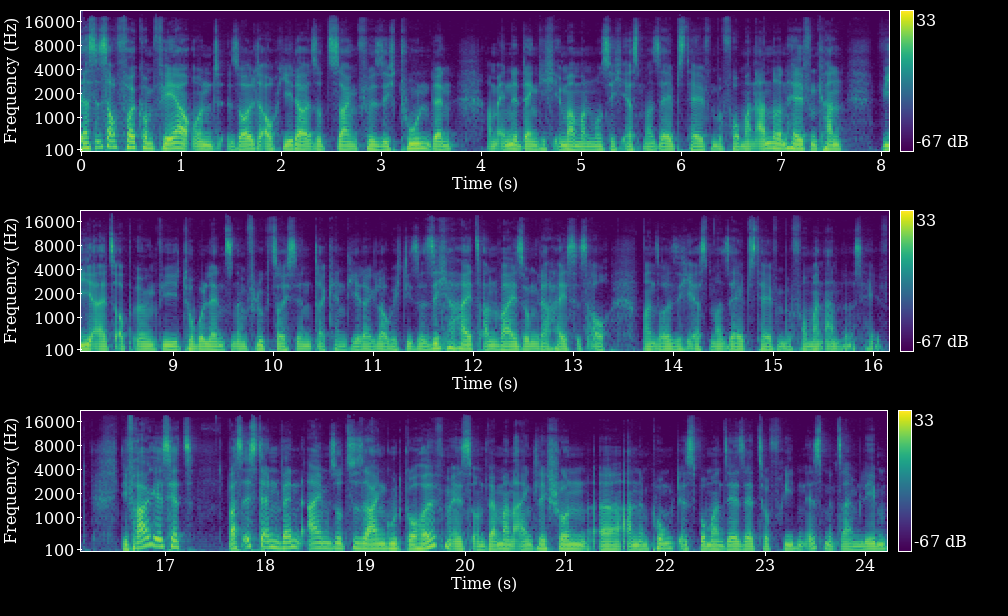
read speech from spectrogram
das ist auch vollkommen fair und sollte auch jeder sozusagen für sich tun, denn am Ende denke ich immer, man muss sich erstmal selbst helfen, bevor man anderen helfen kann, wie als ob irgendwie Turbulenzen im Flugzeug sind. Da kennt jeder, glaube ich, diese Sicherheitsanweisung. Da heißt es auch, man soll sich erstmal selbst helfen, bevor man anderes hilft. Die Frage ist jetzt, was ist denn, wenn einem sozusagen gut geholfen ist und wenn man eigentlich schon äh, an einem Punkt ist, wo man sehr, sehr zufrieden ist mit seinem Leben?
